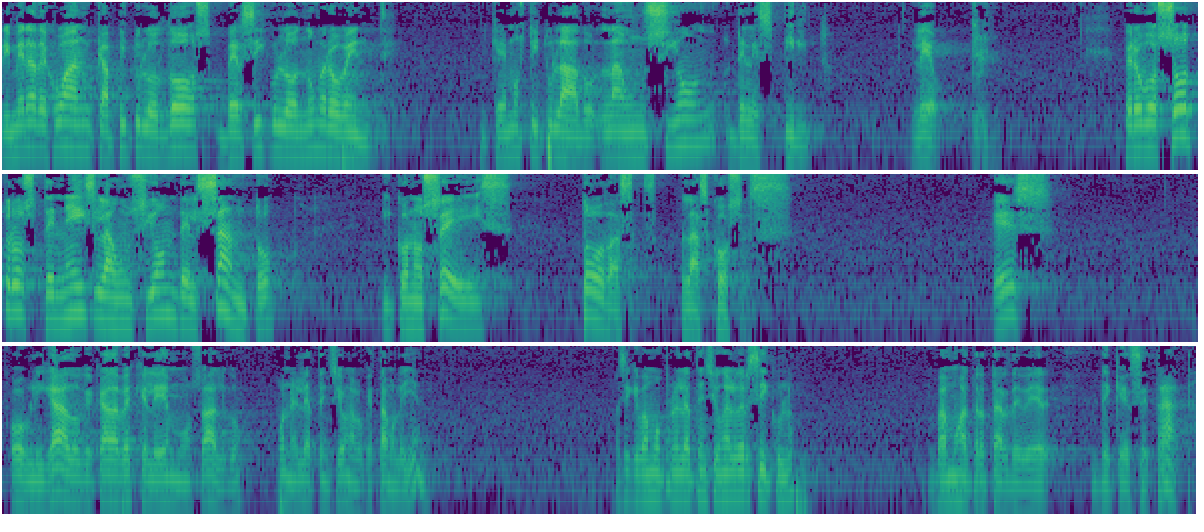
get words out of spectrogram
Primera de Juan, capítulo 2, versículo número 20, que hemos titulado La unción del Espíritu. Leo. Pero vosotros tenéis la unción del Santo y conocéis todas las cosas. Es obligado que cada vez que leemos algo, ponerle atención a lo que estamos leyendo. Así que vamos a ponerle atención al versículo. Vamos a tratar de ver de qué se trata.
